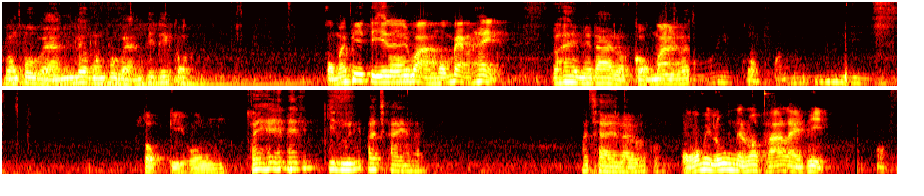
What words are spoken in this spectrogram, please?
หลวงปู่แหวนเลือกหลวงปู่แหวนพี่ที่กบผมให้พี่ตีเลยดีกว่า ผมแบ่งให้ ก็ให้ไม่ได้หรอกกบผมว่าตีแล้วโอ้ยกบตกกี่องค์เฮ้ยเฮ้ยเฮ้ยพี่ดูนี่พระชัยอะไรพระชัยอะไรวะกบผมก็ไม่รู้เหมือนกันว่าพระอะไรพี่ โอ้โห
